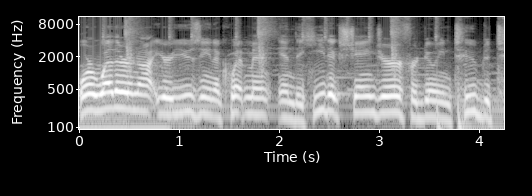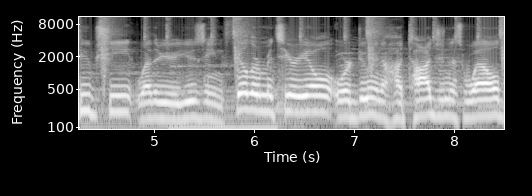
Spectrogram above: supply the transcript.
or whether or not you're using equipment in the heat exchanger for doing tube to tube sheet, whether you're using filler material or doing a autogenous weld,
